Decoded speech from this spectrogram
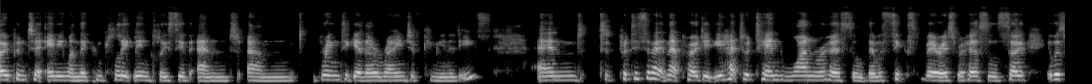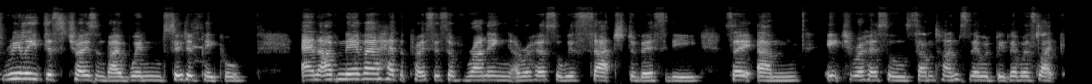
open to anyone. They're completely inclusive and um, bring together a range of communities. And to participate in that project, you had to attend one rehearsal. There were six various rehearsals, so it was really just chosen by when suited people. And I've never had the process of running a rehearsal with such diversity. So um, each rehearsal, sometimes there would be there was like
